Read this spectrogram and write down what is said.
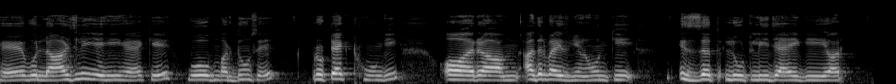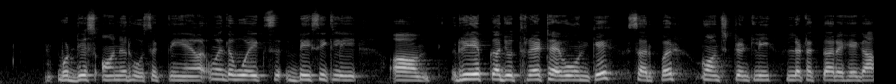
ہے، وہ لارجلی یہی ہے کہ وہ مردوں سے پروٹیکٹ ہوں گی اور ادروائز یو نو ان کی عزت لوٹ لی جائے گی اور وہ ڈس آنر ہو سکتی ہیں اور مطلب وہ ایک بیسکلی ریپ کا جو تھریٹ ہے وہ ان کے سر پر کانسٹنٹلی لٹکتا رہے گا۔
